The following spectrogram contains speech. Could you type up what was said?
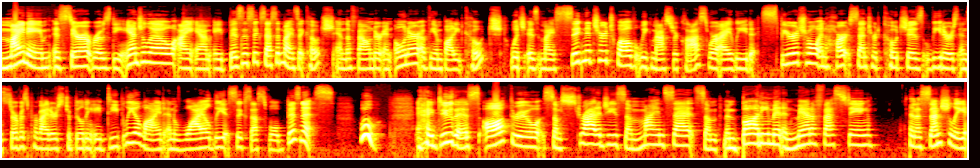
My name is Sarah Rose D'Angelo. I am a business success and mindset coach and the founder and owner of the Embodied Coach, which is my signature 12 week masterclass where I lead spiritual and heart centered coaches, leaders, and service providers to building a deeply aligned and wildly successful business. Woo! And I do this all through some strategies, some mindset, some embodiment and manifesting and essentially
